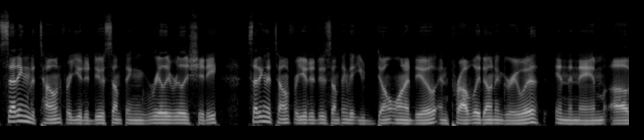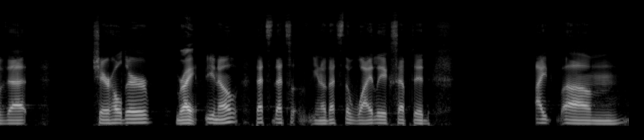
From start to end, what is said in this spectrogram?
setting the tone for you to do something really really shitty, setting the tone for you to do something that you don't want to do and probably don't agree with in the name of that shareholder Right. you know that's that's you know that's the widely accepted i um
